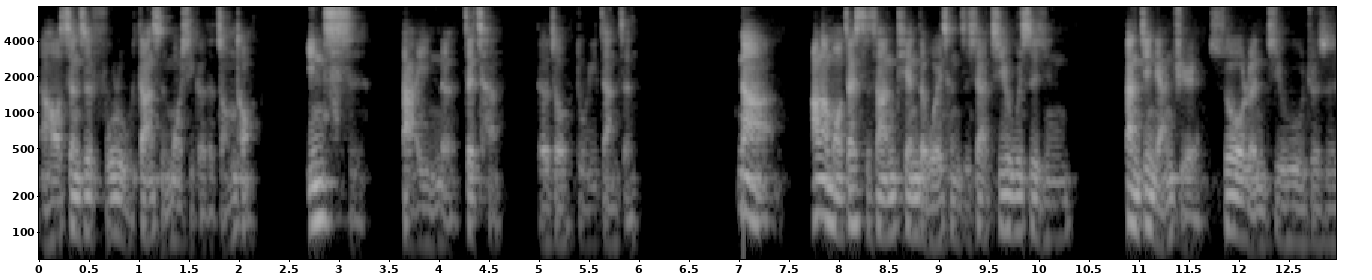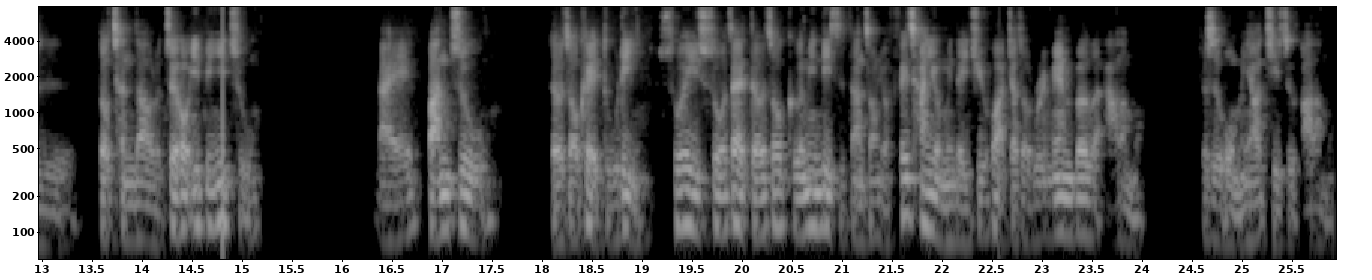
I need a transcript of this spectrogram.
然后甚至俘虏当时墨西哥的总统。因此打赢了这场德州独立战争。那阿拉莫在十三天的围城之下，几乎是已经弹尽粮绝，所有人几乎就是都撑到了最后一兵一卒，来帮助德州可以独立。所以说，在德州革命历史当中，有非常有名的一句话叫做 “Remember the Alamo”，就是我们要记住阿拉莫。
